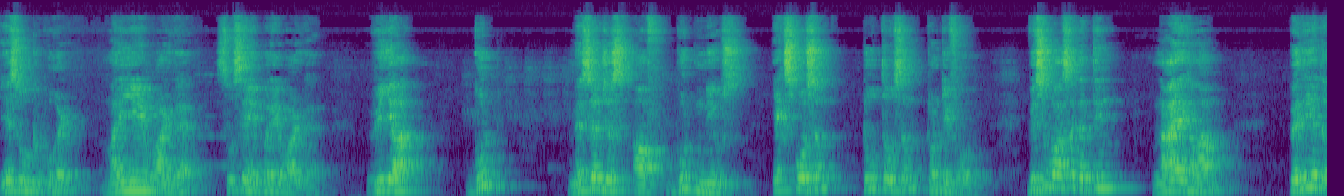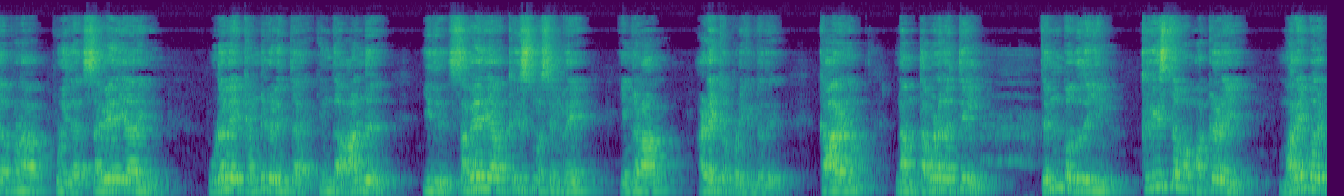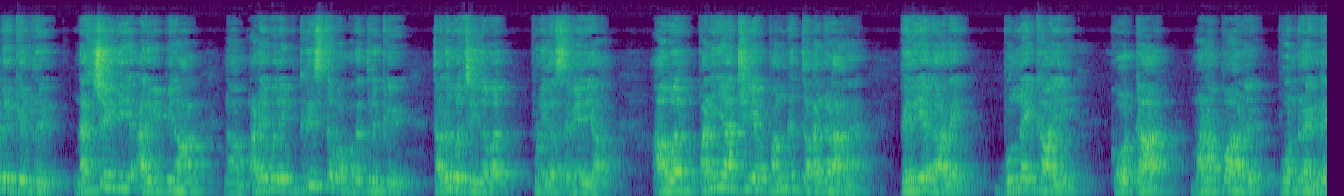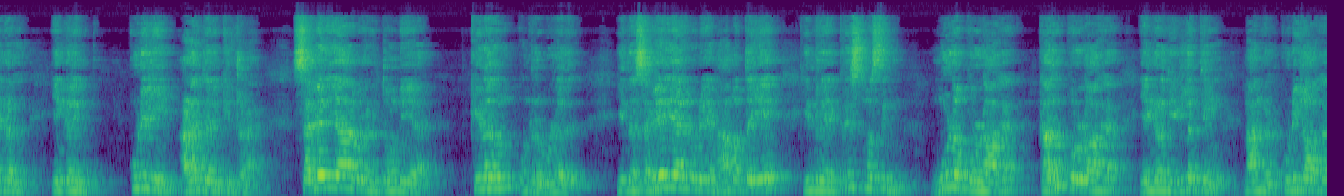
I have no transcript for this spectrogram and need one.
இயேசுவுக்கு புகழ் மரியே வாழ்க சூசேப்பரே வாழ்க. We are good messengers of good news. Exposition 2024 விசுவாசகத்தின் நாயகலாம் பெரிய தகப்பனார் புனித சவேரியாரின் உடலை கண்டுகளித்த இந்த ஆண்டு இது சவேரியார் கிறிஸ்துமஸ் என்றே எங்களால் அழைக்கப்படுகின்றது. காரணம் நம் தமிழகத்தில் தென்பகுதியில் கிறிஸ்தவ மக்களை மறைபரப்பிற்கென்று நற்செய்தி அறிவிப்பினால் நாம் அனைவரையும் கிறிஸ்தவ மதத்திற்கு தழுவச் செய்தவர் புனித சவேரியார் அவர் பணியாற்றிய பங்கு தளங்களான பெரியதாளை புன்னைக்காயில் கோட்டார் மணப்பாடு போன்ற இடங்கள் எங்களின் குடிலில் அலங்கரிக்கின்றன சவேரியார் அவர்கள் தோண்டிய கிணறும் ஒன்று உள்ளது. இந்த சவேரியாரினுடைய நாமத்தையே இன்றைய கிறிஸ்துமஸின் மூலப்பொருளாக கருப்பொருளாக எங்களது இல்லத்தில் நாங்கள் குடிலாக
